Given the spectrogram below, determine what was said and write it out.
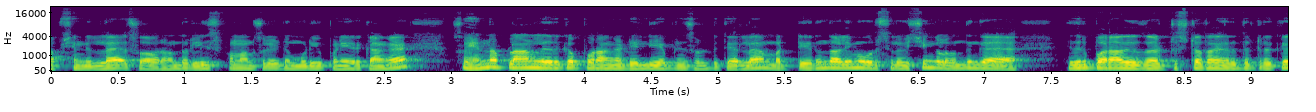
ஆப்ஷன் இல்லை. ஸோ அவரை வந்து ரிலீஸ் பண்ணலாம்னு சொல்லிட்டு முடிவு பண்ணியிருக்காங்க. ஸோ என்ன பிளானில் இருக்க போகிறாங்க டெல்லி அப்படின்னு சொல்லிட்டு தெரில பட் இருந்தாலுமே ஒரு சில விஷயங்கள் வந்து இங்கே எதிர்பாராத ட்விஸ்ட்டாக தான் இருந்துட்டு இருக்கு.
